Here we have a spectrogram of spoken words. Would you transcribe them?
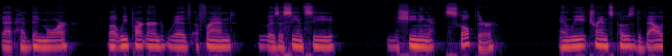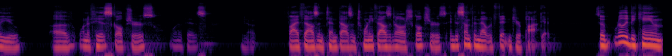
that have been more, but we partnered with a friend who is a CNC machining sculptor, and we transposed the value of one of his sculptures, one of his, you know, five thousand, ten thousand, twenty thousand dollar sculptures into something that would fit into your pocket. So it really became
